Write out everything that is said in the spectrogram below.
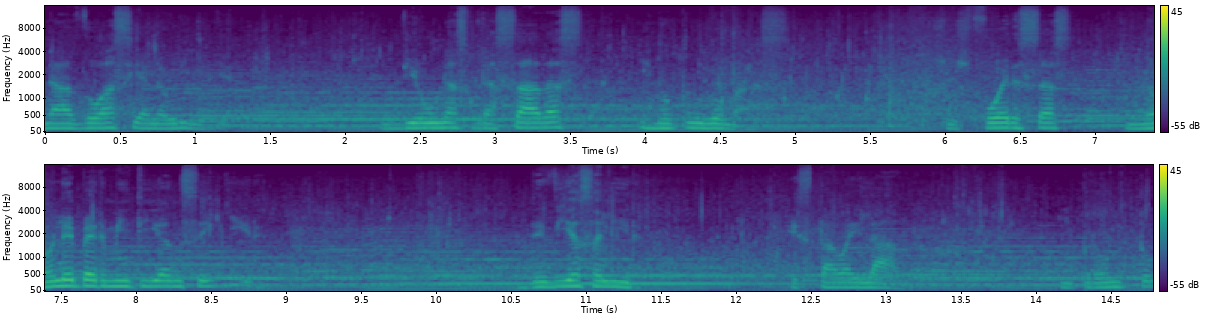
Nadó hacia la orilla dio unas brazadas y no pudo más. Sus fuerzas no le permitían seguir. Debía salir. Estaba helado y pronto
